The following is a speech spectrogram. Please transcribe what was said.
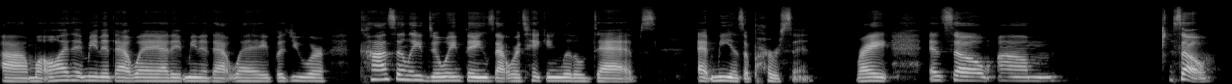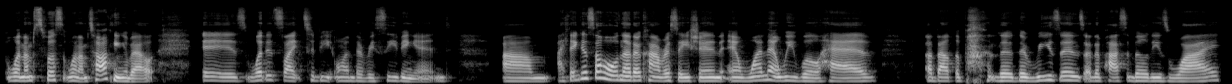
um, well, oh, I didn't mean it that way. I didn't mean it that way. But you were constantly doing things that were taking little dabs at me as a person. Right. And so um, so, what I'm supposed to, what I'm talking about is what it's like to be on the receiving end. Um, I think it's a whole nother conversation and one that we will have about the, the the reasons or the possibilities why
